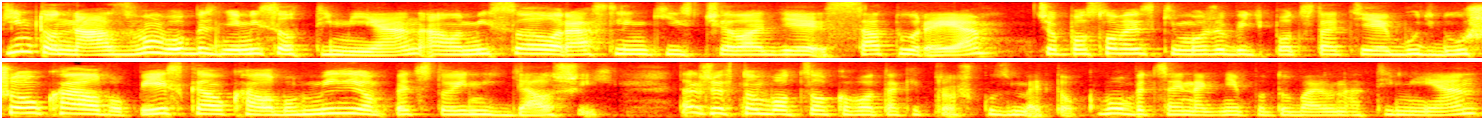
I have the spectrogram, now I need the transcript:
týmto názvom vôbec nemyslel tymian, ale myslel rastlinky z čelade Satureja, čo po slovensky môže byť v podstate buď dušovka, alebo pieskavka, alebo milión 500 iných ďalších. Takže v tom bol celkovo taký trošku zmetok. Vôbec sa inak nepodobajú na tymian.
